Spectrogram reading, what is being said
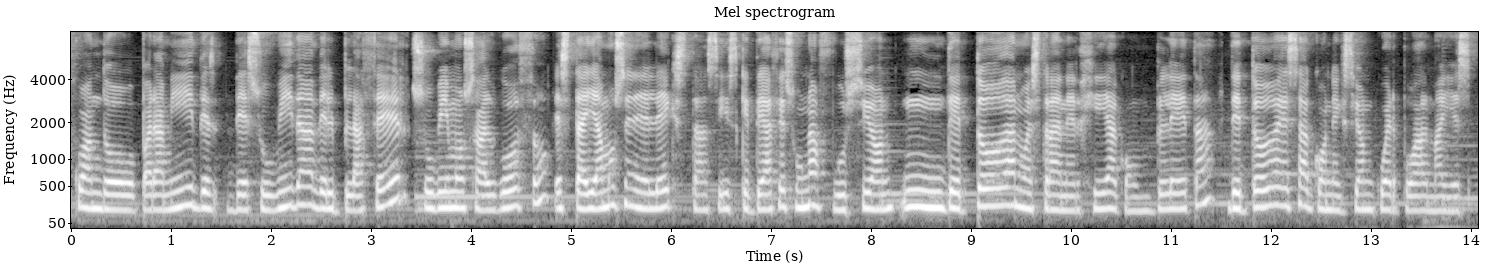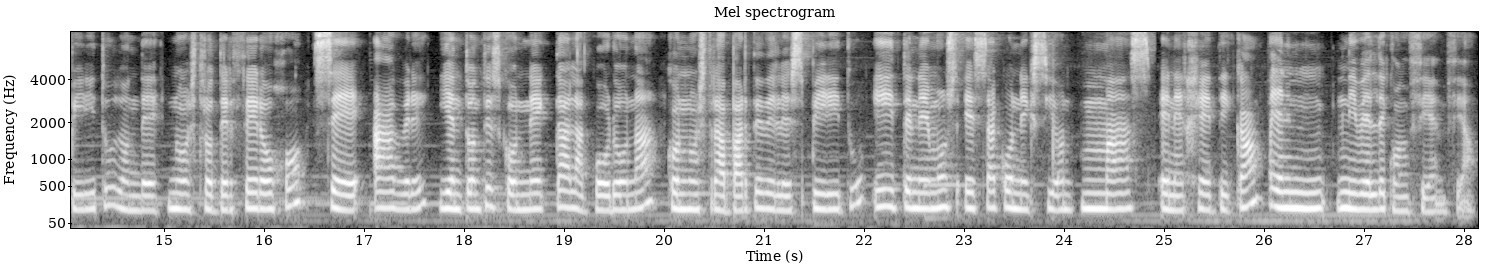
cuando para mí de, de subida del placer subimos al gozo, estallamos en el éxtasis que te haces una fusión mm, de toda nuestra energía completa, de toda esa conexión cuerpo, alma y espíritu, donde nuestro tercer ojo se abre y entonces conecta la corona con nuestra parte del espíritu y tenemos esa conexión más energética en nivel de conciencia.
